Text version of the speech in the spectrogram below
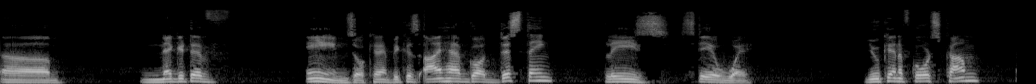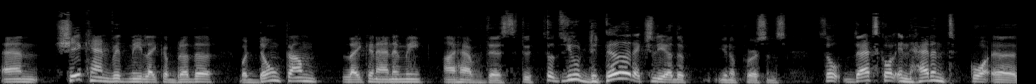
um, negative aims, okay? Because I have got this thing, please stay away. You can, of course, come and shake hand with me like a brother, but don't come like an enemy. I have this. So you deter, actually, other you know, persons. So that's called inherent, uh,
